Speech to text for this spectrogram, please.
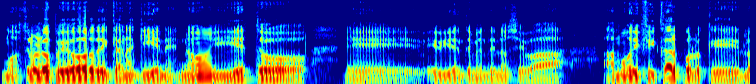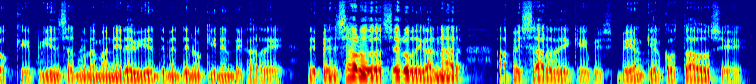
mostró lo peor de cada quienes, ¿no? Y esto eh, evidentemente no se va a modificar por lo que los que piensan de una manera evidentemente no quieren dejar de, de pensar o de hacer o de ganar a pesar de que pues, vean que al costado se,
